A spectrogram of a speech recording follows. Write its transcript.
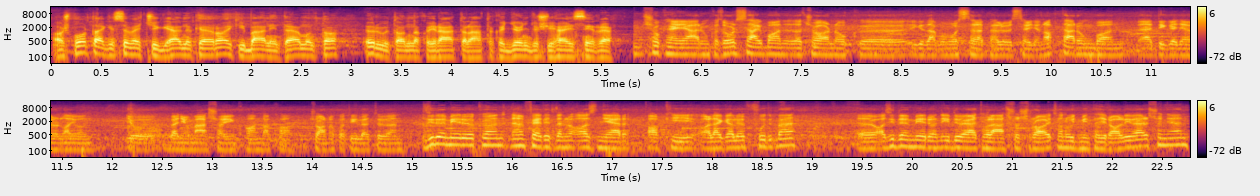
A Sportági Szövetség elnöke Rajki Bálint elmondta, örült annak, hogy rátaláltak a gyöngyösi helyszínre. Sok helyen járunk az országban, ez a csarnok igazából most szerepel először a naptárunkban, eddig egyenlően nagyon jó benyomásaink vannak a csarnokot illetően. Az időmérőkön nem feltétlenül az nyer, aki a legelőbb fut be, az időmérőn időeltolásos rajt van, úgy, mint egy rally versenyen,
